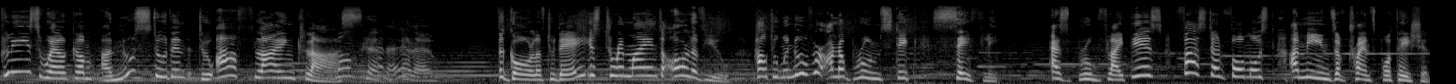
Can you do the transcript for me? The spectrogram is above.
please welcome a new student to our flying class. Welcome. Hello. The goal of today is to remind all of you how to maneuver on a broomstick safely. As broom flight is, first and foremost, a means of transportation.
